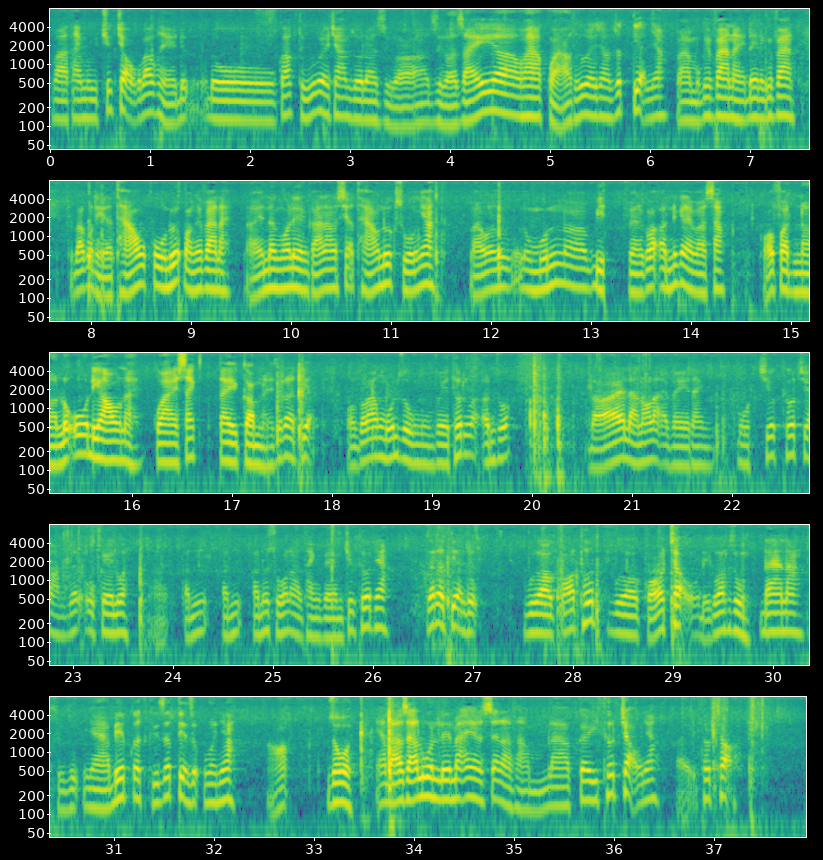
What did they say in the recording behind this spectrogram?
và thành một chiếc chậu các bác có thể đựng đồ các thứ vào đây cho rồi là rửa rửa giấy uh, hoa quả thứ đây cho rất tiện nhá. Và một cái van này đây là cái van. Thì bác có thể là tháo khô nước bằng cái van này. Đấy nâng nó lên cái nó sẽ tháo nước xuống nhá. Và muốn uh, bịt về các bác ấn cái này vào xong. Có phần uh, lỗ đeo này quai sách tay cầm này rất là tiện. Còn các bác muốn dùng về thớt ấn xuống. Đấy là nó lại về thành một chiếc thớt cho em. Rất ok luôn. Đấy, ấn ấn ấn nó xuống là thành về một chiếc thớt nhá. Rất là tiện dụng vừa có thớt vừa có chậu để các bác dùng. Đa năng sử dụng nhà bếp các thứ rất tiện dụng luôn nhá. Đó. Rồi em báo giá luôn lên mã em sẽ là phẩm là cây thớt chậu nhá. Đấy, thớt chậu.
